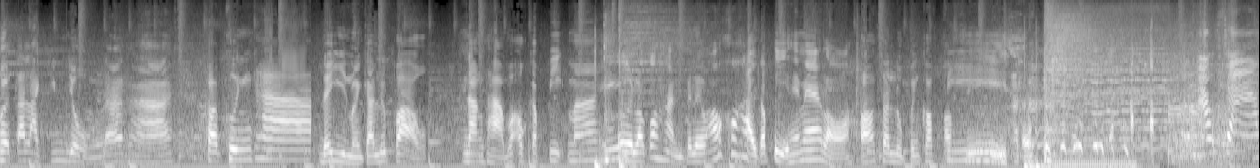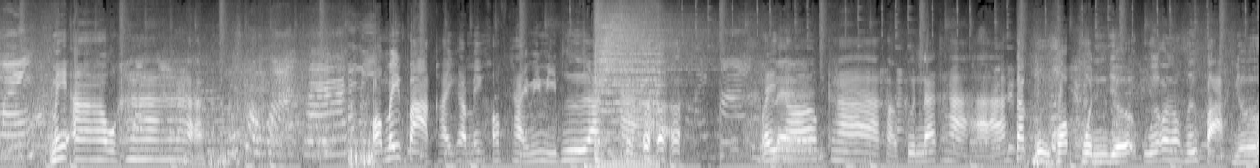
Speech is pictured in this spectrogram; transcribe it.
อ่อตลาดกิมหยงนะคะ ขอบคุณค่ะ ได้ยินเหมือนกันหรือเปล่า นางถามว่าเอากะปิไหมเออ เราก็หันไปเลยว่าเอ้าเขาขายกะปิให้แม่เหรอ อ๋อ สรุปเป็นกาแฟ coffee เอาจ่าไหม ไม่เอาค่ะไม่ของฝากค่ะ อ๋อไม่ฝากใครค่ะ ไม่คบใครไม่มีเพื่อนค่ะ ไม่ชอบค่ะ ขอบคุณนะคะถ้ากูคบคนเยอะกูก็ต้องซื้อฝากเยอะ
